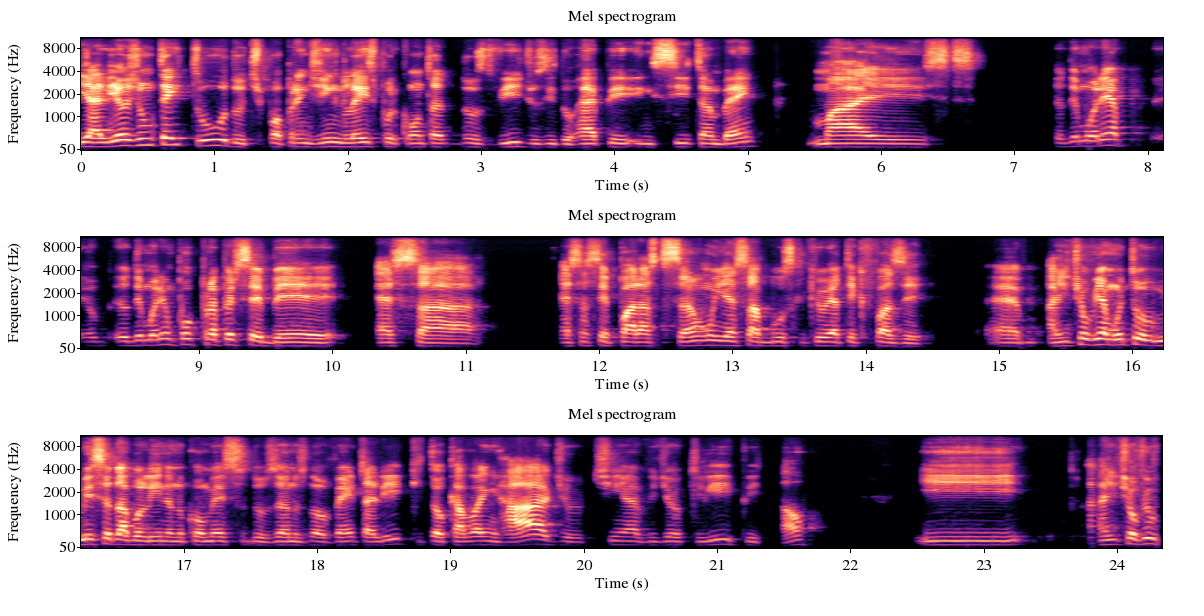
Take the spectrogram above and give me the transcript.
E ali eu juntei tudo, tipo, aprendi inglês por conta dos vídeos e do rap em si também, mas eu demorei, eu, eu demorei um pouco para perceber essa, essa separação e essa busca que eu ia ter que fazer. É, a gente ouvia muito Missa da Bolina no começo dos anos 90 ali, que tocava em rádio, tinha videoclipe e tal. E a gente ouviu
